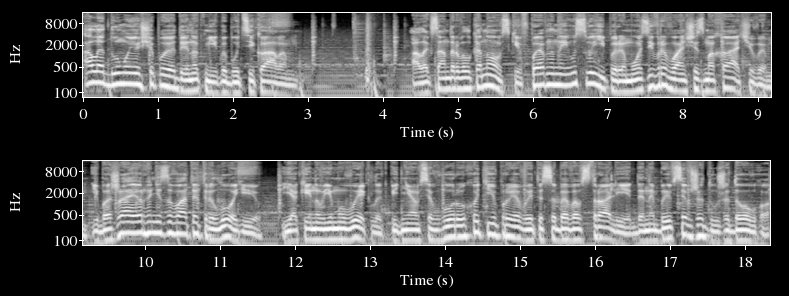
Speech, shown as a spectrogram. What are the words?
але думаю, що поєдинок міг би бути цікавим. Олександр Волкановський впевнений у своїй перемозі в реванші з Махачевим і бажає організувати трилогію. Я кинув йому виклик, піднявся вгору, хотів проявити себе в Австралії, де не бився вже дуже довго.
